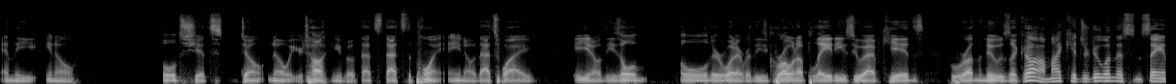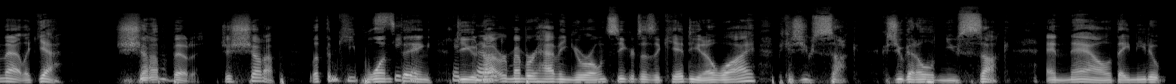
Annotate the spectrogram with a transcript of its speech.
and the you know old shits don't know what you're talking about. That's that's the point you know that's why you know these old old or whatever these grown up ladies who have kids who are on the news like oh my kids are doing this and saying that. Like yeah shut up about it. Just shut up. Let them keep one Secret thing. do you not remember having your own secrets as a kid? Do you know why? Because you suck. Because you got old and you suck and now they need to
